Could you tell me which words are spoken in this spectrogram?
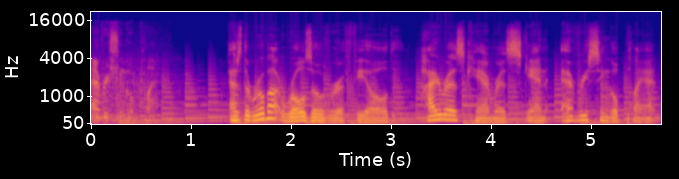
every single plant. As the robot rolls over a field, high res cameras scan every single plant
